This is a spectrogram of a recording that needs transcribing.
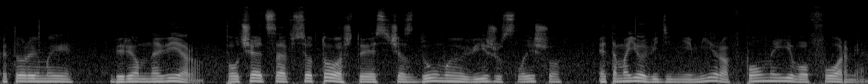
который мы берем на веру. Получается, все то, что я сейчас думаю, вижу, слышу, это мое видение мира в полной его форме.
